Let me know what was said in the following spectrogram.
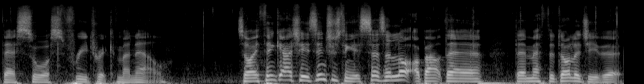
their source Friederike Mannel. So I think actually it's interesting. It says a lot about their their methodology that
